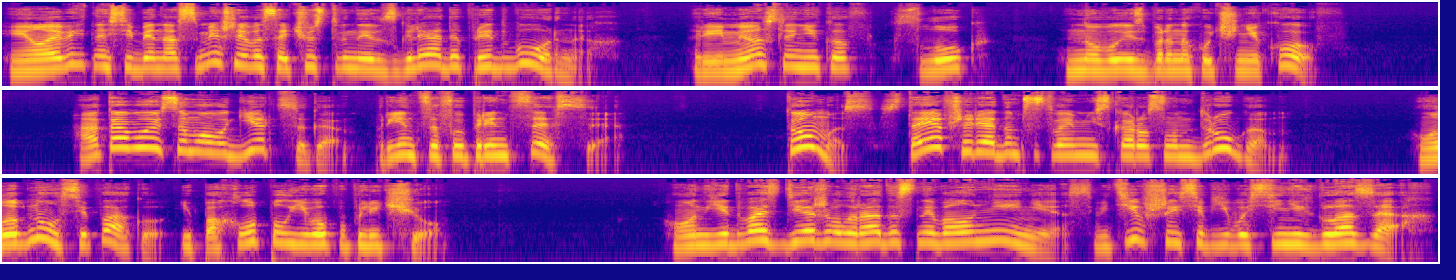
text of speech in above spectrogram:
и ловить на себе насмешливо-сочувственные взгляды придворных, ремесленников, слуг, новоизбранных учеников, а того и самого герцога, принцев и принцессы. Томас, стоявший рядом со своим низкорослым другом, улыбнулся Паку и похлопал его по плечу. Он едва сдерживал радостное волнение, светившееся в его синих глазах,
